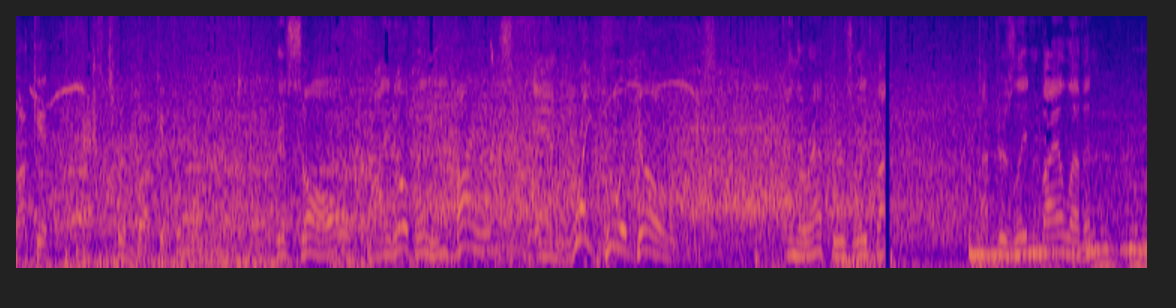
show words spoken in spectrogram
Bucket after bucket from long range. Gasol, wide open, he fires, and right through it goes. And the Raptors lead by Raptors leading by 11.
